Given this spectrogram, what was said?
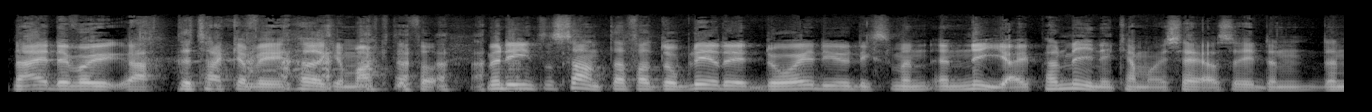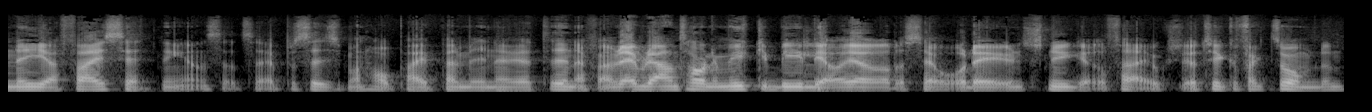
nej, det var ju, ja, det tackar vi högre makter för. Men det är intressant därför att då, blir det, då är det ju liksom en, en ny iPad Mini kan man ju säga, alltså i den, den nya färgsättningen så att säga. Precis som man har på iPad Mini retina -skärm. Det blir antagligen mycket billigare att göra det så och det är ju en snyggare färg också. Jag tycker faktiskt om den,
